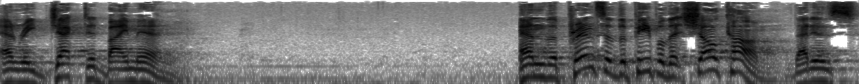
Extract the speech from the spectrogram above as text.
and rejected by men. And the prince of the people that shall come, that is,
